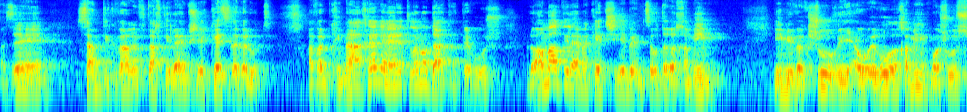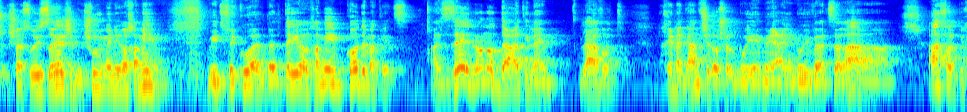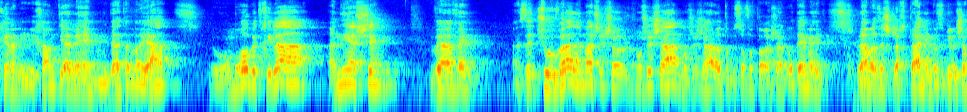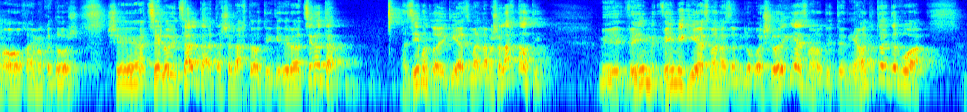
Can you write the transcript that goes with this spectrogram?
אז זה שמתי כבר, הבטחתי להם שיהיה קץ לגלות. אבל בחינה אחרת לא נודעתי, פירוש, לא אמרתי להם הקץ שיהיה באמצעות הרחמים. אם יבקשו ויעוררו רחמים, כמו שעשו ישראל, שביקשו ממני רחמים, וידפקו על דלתי הרחמים קודם הקץ. על זה לא נודעתי להם לאבות. לכן הגם שלא שלמו ימי העינוי והצרה, אף על פי כן אני ריחמתי עליהם במידת הוויה, והוא אומרו בתחילה, אני השם ואבן. אז זו תשובה למה שמשה שאל, משה שאל אותו בסוף הפרשה הקודמת, למה זה שלחתני, מסביר שם האור החיים הקדוש, שהצל לא הצלת, אתה שלחת אותי כדי להציל אותם. אז אם עוד לא הגיע הזמן, למה שלחת אותי? ואם, ואם הגיע הזמן, אז אני לא רואה שלא הגיע הזמן, עוד יותר, נהיה עוד יותר גרוע.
